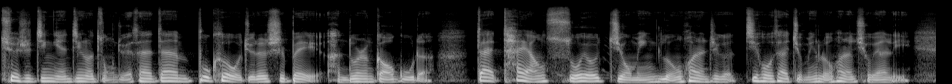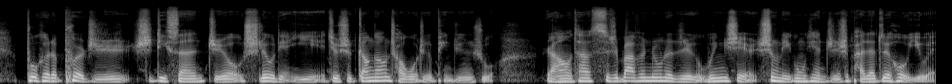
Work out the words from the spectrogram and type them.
确实今年进了总决赛，但布克我觉得是被很多人高估的。在太阳所有九名轮换的这个季后赛九名轮换的球员里，布克的 per 值是第三，只有十六点一，就是刚刚超过这个平均数。然后他四十八分钟的这个 win share 胜利贡献值是排在最后一位。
